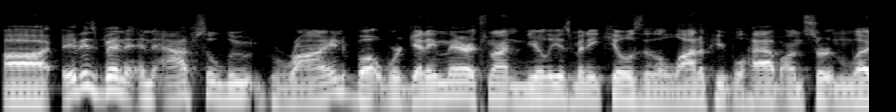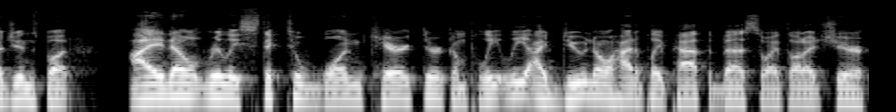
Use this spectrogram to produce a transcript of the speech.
Uh, it has been an absolute grind, but we're getting there. It's not nearly as many kills as a lot of people have on certain legends, but I don't really stick to one character completely. I do know how to play Path the best, so I thought I'd share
